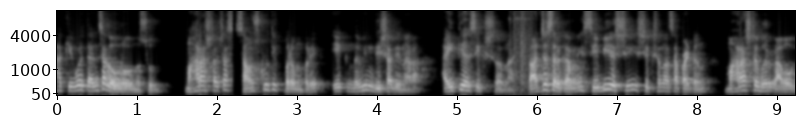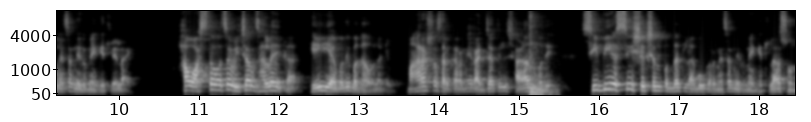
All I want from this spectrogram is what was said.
हा केवळ त्यांचा गौरव नसून महाराष्ट्राच्या सांस्कृतिक परंपरेत एक नवीन दिशा देणारा ऐतिहासिक क्षण आहे. राज्य सरकारने सीबीएसई शिक्षणाचा पॅटर्न महाराष्ट्रभर राबवण्याचा निर्णय घेतलेला आहे. हा वास्तवाचा विचार झालाय का हेही यामध्ये बघावं लागेल. महाराष्ट्र सरकारने राज्यातील शाळांमध्ये सीबीएसई शिक्षण पद्धत लागू करण्याचा निर्णय घेतला असून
